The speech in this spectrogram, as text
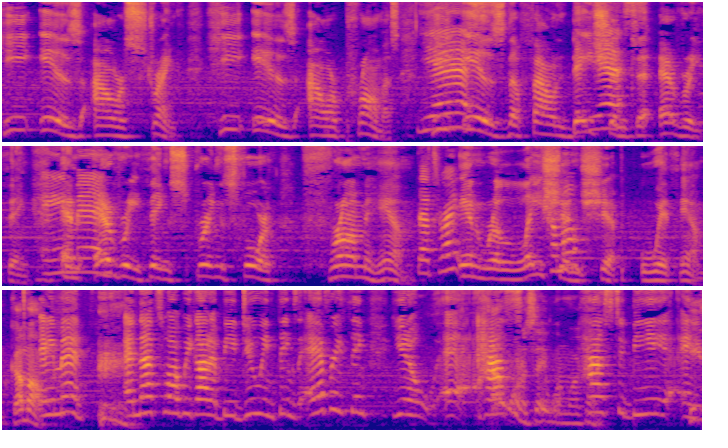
He is our strength. He is our promise. Yes. He is the foundation Yes. to everything. And everything springs forth from him. That's right. In relationship with him. Come on. Amen. and that's why we got to be doing things. Everything, you know, eh, I has want to say one more thing. has to be He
